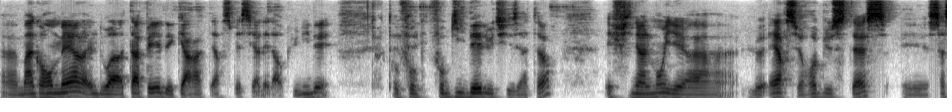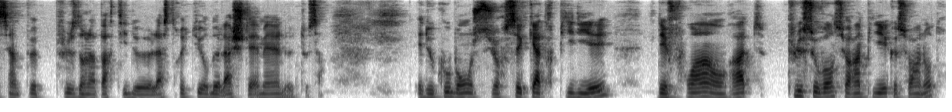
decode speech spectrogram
ma grand-mère, elle doit taper des caractères spéciaux? Elle n'a aucune idée. Il faut, faut, guider l'utilisateur. Et finalement, il y a le R, c'est robustesse, et ça, c'est un peu plus dans la partie de la structure de l'HTML, tout ça. Et du coup, bon, sur ces quatre piliers, des fois, on rate plus souvent sur un pilier que sur un autre.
